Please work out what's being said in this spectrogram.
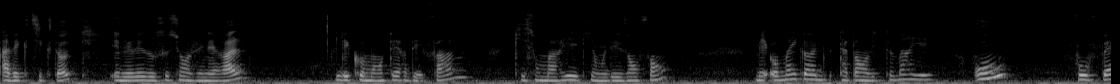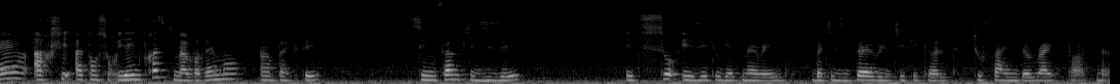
avec TikTok et les réseaux sociaux en général, les commentaires des femmes qui sont mariées et qui ont des enfants, mais oh my god, t'as pas envie de te marier ou faut faire archi attention. Il y a une phrase qui m'a vraiment impactée. C'est une femme qui disait It's so easy to get married, but it's very difficult to find the right partner.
